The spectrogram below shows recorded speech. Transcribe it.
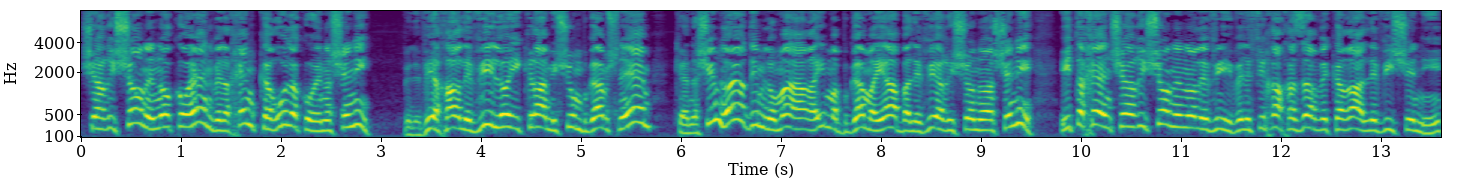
שהראשון אינו כהן, ולכן קראו לכהן השני. ולוי אחר לוי לא יקרא משום פגם שניהם, כי אנשים לא יודעים לומר האם הפגם היה בלוי הראשון או השני. ייתכן שהראשון אינו לוי, ולפיכך חזר וקרא לוי שני,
